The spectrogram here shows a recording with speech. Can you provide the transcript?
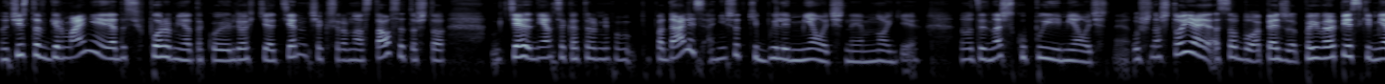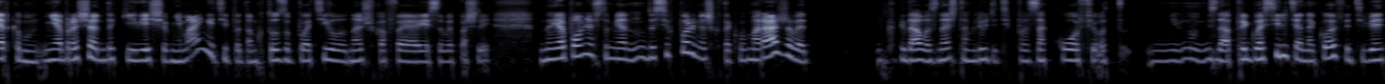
Но чисто в Германии я до сих пор у меня такой легкий оттеночек все равно остался, то что те немцы, которые мне попадались, они все-таки были мелочные многие. Ну, вот, ты знаешь, скупые, мелочные. Уж на что я особо, опять же, по европейским меркам не обращаю на такие вещи внимания, типа там, кто заплатил, знаешь, в кафе, если вы пошли. Но я помню, что меня ну, до сих пор немножко так вымораживает, когда, вот, знаешь, там люди, типа, за кофе, вот, не, ну, не знаю, пригласили тебя на кофе, тебе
